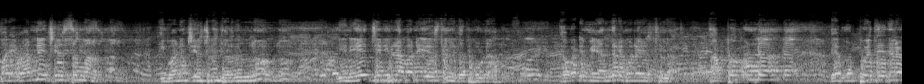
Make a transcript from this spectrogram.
మరి ఇవన్నీ చేస్తాం మనం. ఇవన్నీ చేస్తున్న తరుణంలో నేను ఏం చెప్పినా అవన్నీ చేస్తాను తప్పకుండా. కాబట్టి మీ అందరూ మనం చేస్తున్నా. తప్పకుండా రేపు ముప్పై తేదీన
